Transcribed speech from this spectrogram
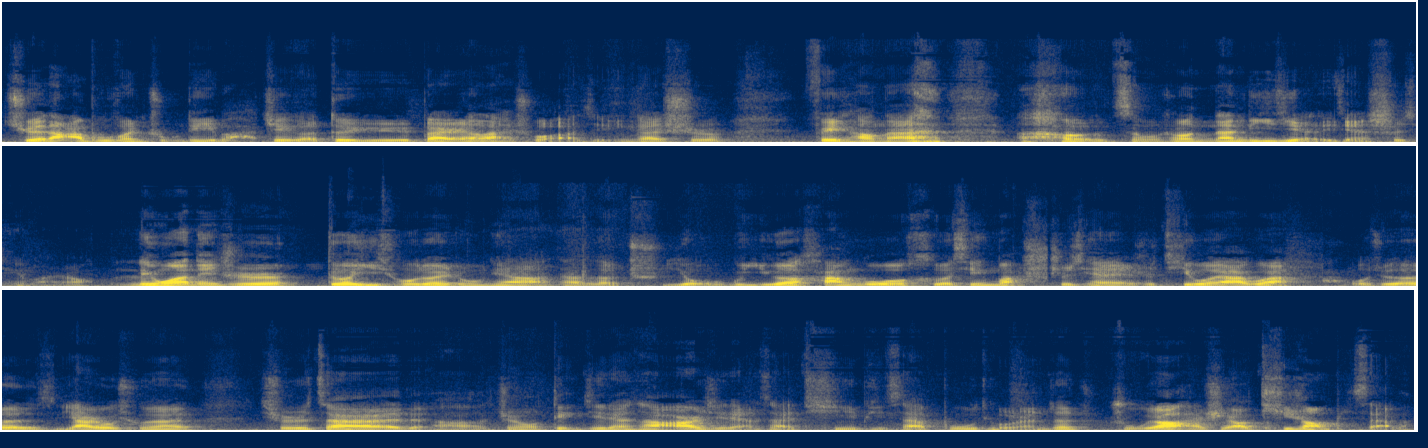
绝大部分主力吧。这个对于拜仁来说啊，就应该是。非常难，啊怎么说难理解的一件事情吧。然后另外那支德乙球队中间啊，它的有一个韩国核心吧，之前也是踢过亚冠。我觉得亚洲球员其实，在啊这种顶级联赛、二级联赛踢比赛不丢人，这主要还是要踢上比赛吧。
